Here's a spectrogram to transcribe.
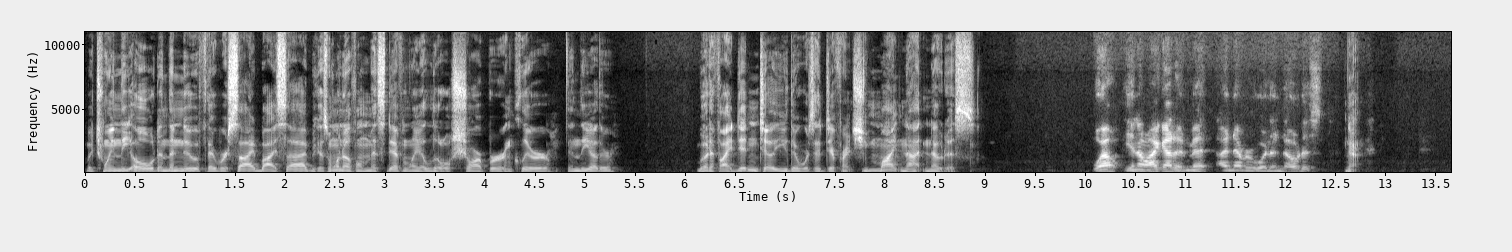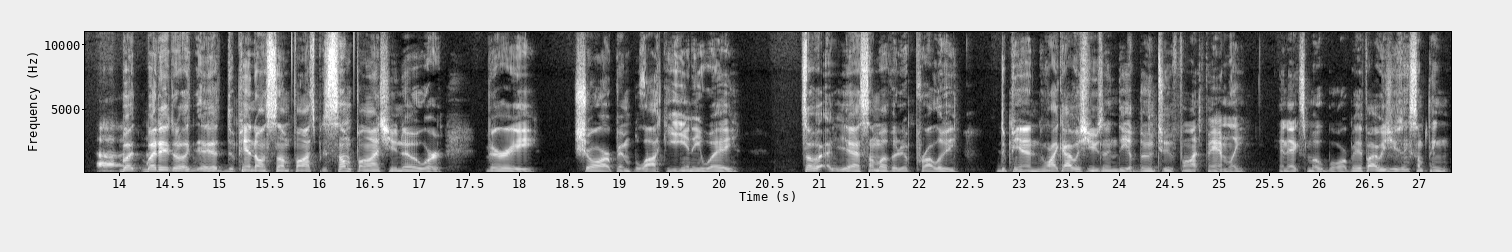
between the old and the new if they were side by side because one of them is definitely a little sharper and clearer than the other. But if I didn't tell you there was a difference, you might not notice. well, you know, I got to admit, I never would have noticed. No. Uh, but but it uh, it depend on some fonts because some fonts you know are very sharp and blocky anyway. So yeah, some of it will probably depend. Like I was using the Ubuntu font family in Xmobar, but if I was using something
